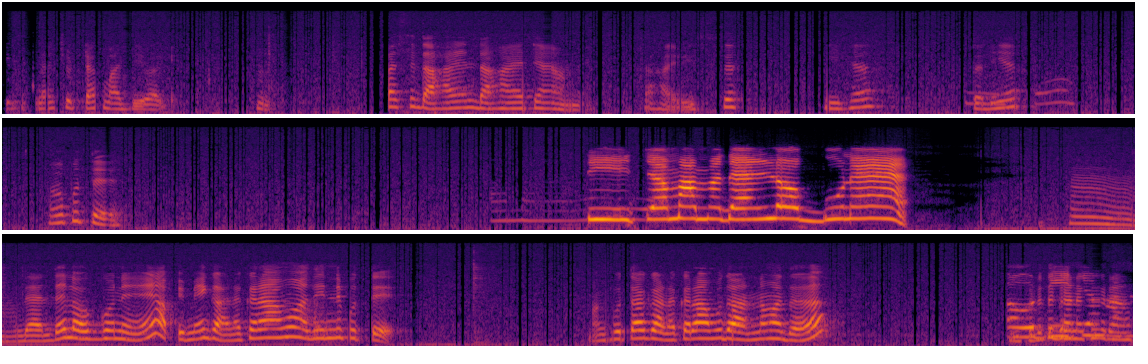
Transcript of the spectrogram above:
සිග්නල් චුට්ටක් මදි වගේ. හ්ම්. ඊපස්සේ 10න් 10ට යන්නේ. 10 20 30 40 ඔව් පුතේ. ටීචර් මම දැන් ලොග්ගුනේ හ්ම් දැන්ද ලොග්ගුනේ අපි මේ ඝන කරාමු අදින්නේ පුතේ. මං පුතා ඝන කරාමු දන්නවද? ඔව් මොකටද ඝන කරාමු?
